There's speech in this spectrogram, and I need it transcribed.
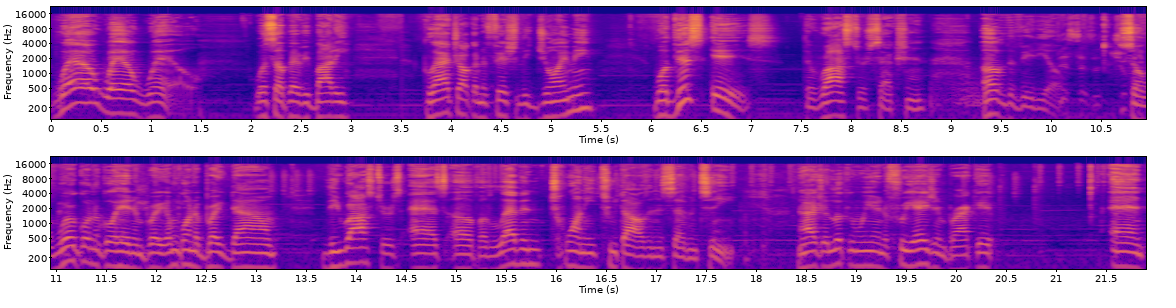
well well well what's up everybody glad y'all can officially join me well this is the roster section of the video. So we're going to go ahead and break. I'm going to break down the rosters as of 11 20 2017. Now, as you're looking, we're in the free agent bracket, and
